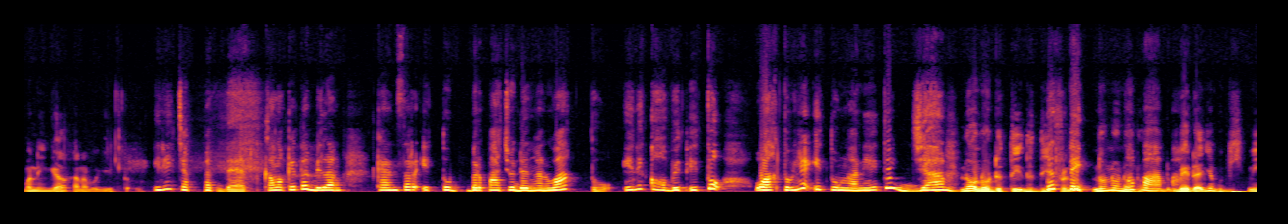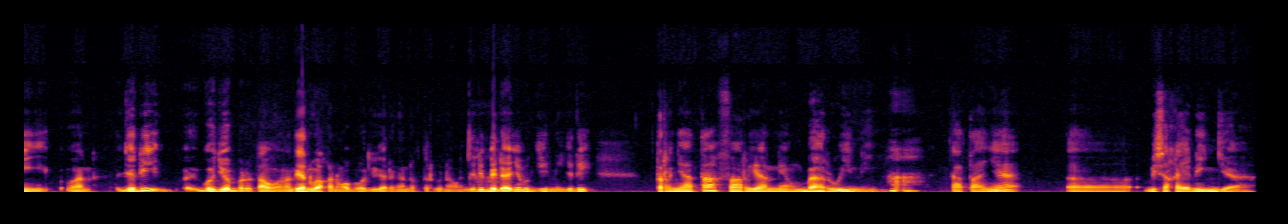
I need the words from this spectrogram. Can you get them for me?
meninggal karena begitu. Ini cepet, Dad. Kalau kita bilang cancer itu berpacu dengan waktu, ini COVID itu waktunya hitungannya itu jam. No, no, the, the different. Detik. No, no, no, no. Apa-apa? Bedanya begini, Wan. Jadi gue juga baru tahu. Nanti kan gue akan ngobrol juga dengan dokter Gunawan. Jadi bedanya begini. Jadi ternyata varian yang baru ini Heeh. katanya eh, bisa kayak ninja.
